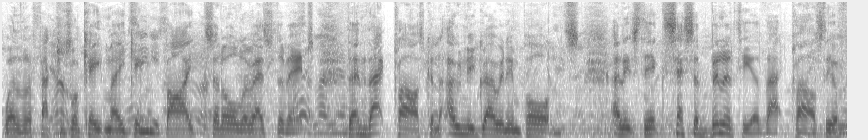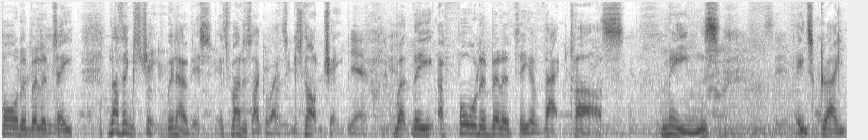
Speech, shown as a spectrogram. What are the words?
whether the factories will keep making bikes and all the rest of it, then that class can only grow in importance. And it's the accessibility of that class, the affordability. Nothing's cheap. We know this. It's motorcycle racing. It's not cheap. Yeah. But the affordability of that class means it's great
